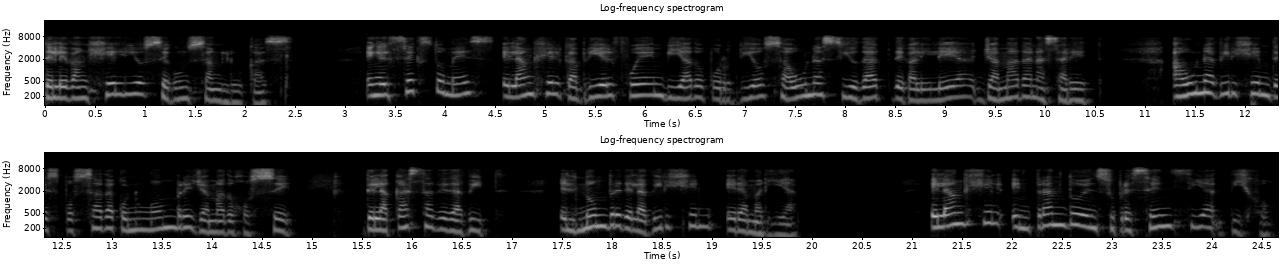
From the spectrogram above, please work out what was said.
Del Evangelio según San Lucas. En el sexto mes, el ángel Gabriel fue enviado por Dios a una ciudad de Galilea llamada Nazaret, a una virgen desposada con un hombre llamado José, de la casa de David. El nombre de la virgen era María. El ángel, entrando en su presencia, dijo,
